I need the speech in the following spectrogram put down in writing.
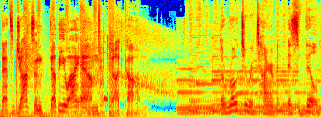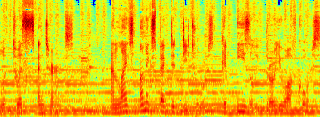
That's johnsonwim.com. The road to retirement is filled with twists and turns, and life's unexpected detours could easily throw you off course.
